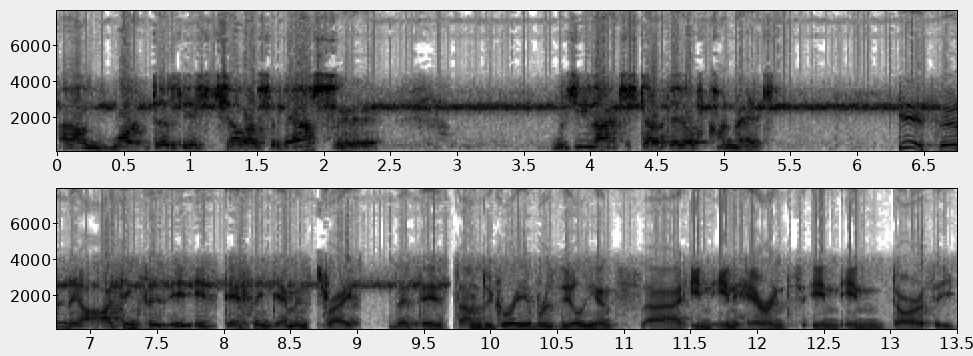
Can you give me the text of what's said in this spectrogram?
Um, what does this tell us about her? Would you like to start that off, Conrad? Yeah, certainly. I think that it, definitely demonstrates that there's some degree of resilience uh, in, inherent in, in Dorothy.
